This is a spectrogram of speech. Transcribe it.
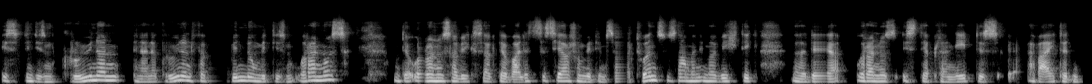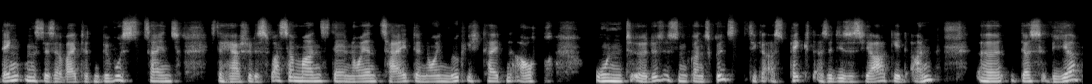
ist in diesem grünen, in einer grünen Verbindung mit diesem Uranus. Und der Uranus, habe ich gesagt, der war letztes Jahr schon mit dem Saturn zusammen immer wichtig. Äh, der Uranus ist der Planet des erweiterten Denkens, des erweiterten Bewusstseins, ist der Herrscher des Wassermanns, der neuen Zeit, der neuen Möglichkeiten auch. Und das ist ein ganz günstiger Aspekt. Also dieses Jahr geht an, dass wir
